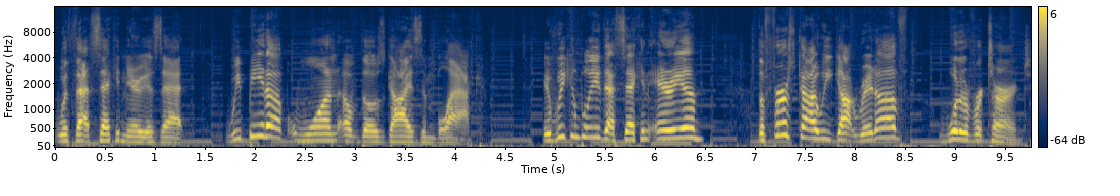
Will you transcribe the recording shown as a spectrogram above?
with that second area, is that we beat up one of those guys in black. If we completed that second area, the first guy we got rid of would have returned.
